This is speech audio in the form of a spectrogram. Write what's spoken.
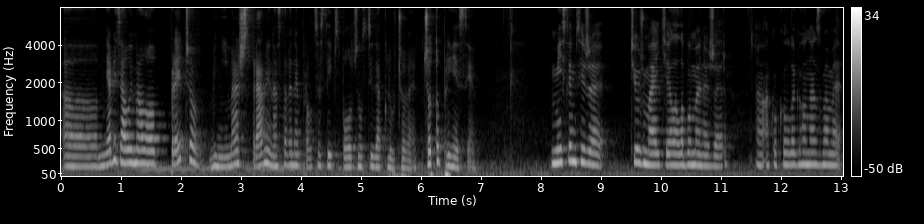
Uh, mňa by zaujímalo, prečo vnímaš správne nastavené procesy v spoločnosti za kľúčové? Čo to prinesie? Myslím si, že či už majiteľ alebo manažer, akokoľvek ho nazveme,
